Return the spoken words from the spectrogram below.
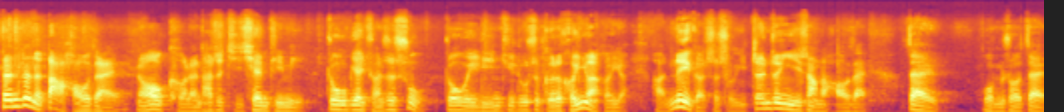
真正的大豪宅，然后可能它是几千平米，周边全是树，周围邻居都是隔得很远很远啊，那个是属于真正意义上的豪宅。在我们说在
